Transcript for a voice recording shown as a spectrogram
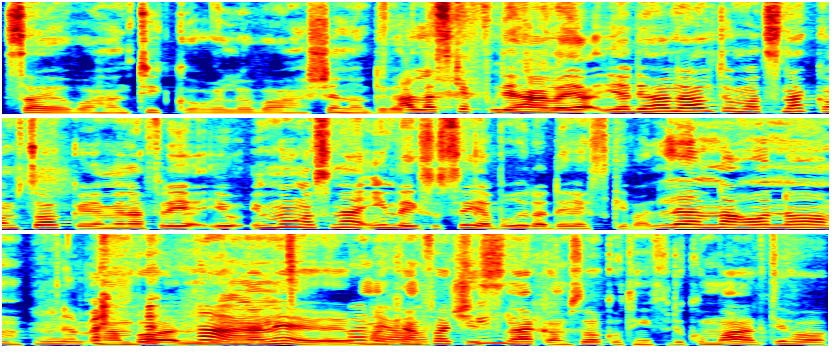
säger vad han tycker eller vad han känner. Du vet. Alla ska få det handlar, ja, ja, det handlar alltid om att snacka om saker. Jag menar, för det, i, I många sådana här inlägg så ser jag brudar direkt skriva lämna honom. Man bara lugna ner er. Man kan faktiskt Chilla. snacka om saker och ting för du kommer alltid ha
